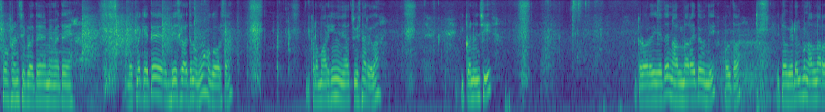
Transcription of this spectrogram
సో ఫ్రెండ్స్ ఇప్పుడైతే మేమైతే మెట్లకైతే బేస్ కడుతున్నాము ఒక వరుస. ఇక్కడ మార్కింగ్ చూసినారు కదా? ఇక్కడ నుంచి ఇక్కడ వరకు అయితే నాలుగున్నర అయితే ఉంది కొలత. ఇట్లా వెడల్పు నాలుగున్నర.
